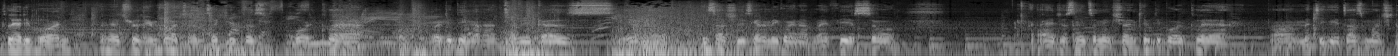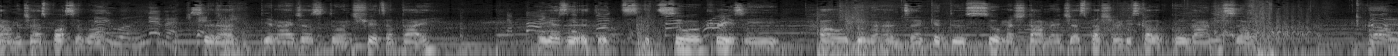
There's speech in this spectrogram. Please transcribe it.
clear the board. And it's really important to keep this board clear with the Demon Hunter because you know essentially it's gonna be going at my face so I just need to make sure and keep the board clear. Um, mitigate as much damage as possible so that you know I just don't straight up die because it, it, it's it's so crazy how Demon Hunter can do so much damage, especially with the Skull of Gul'dan, so um,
